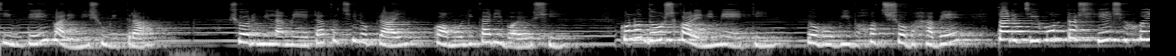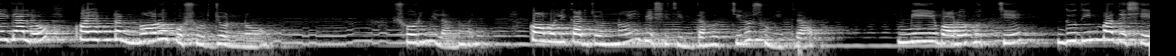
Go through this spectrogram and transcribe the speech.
চিনতেই পারেনি সুমিত্রা। শর্মিলা মেয়েটা তো ছিল প্রায় কমলিকারই বয়সী, কোনো দোষ করেনি মেয়েটি। তবু বিভৎসভাবে তার জীবনটা শেষ হয়ে গেল কয়েকটা নরপশুর জন্য। শর্মিলা নয়, কমলিকার জন্যই বেশি চিন্তা হচ্ছিল সুমিত্রার। মেয়ে বড় হচ্ছে, দুদিন বাদে সে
